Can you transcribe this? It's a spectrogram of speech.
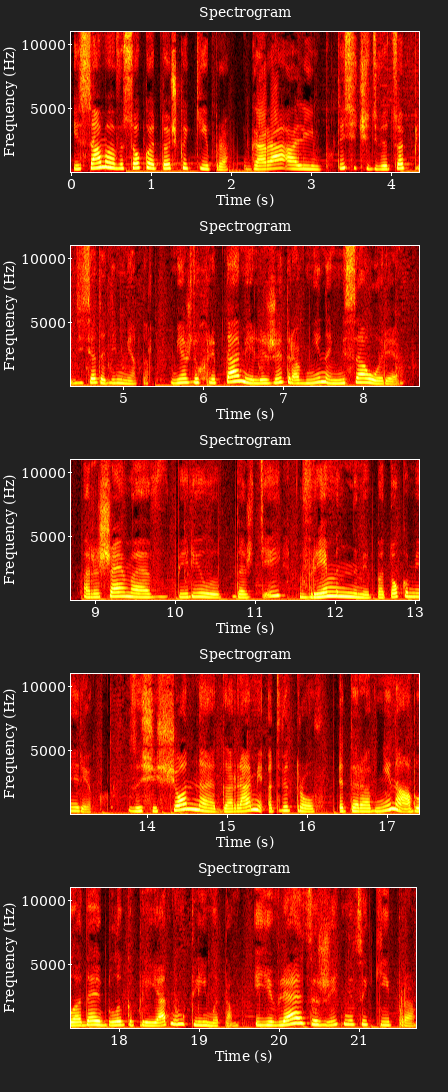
и самая высокая точка Кипра – гора Олимп, 1951 метр. Между хребтами лежит равнина Мисаория, орошаемая в период дождей временными потоками рек. Защищенная горами от ветров, эта равнина обладает благоприятным климатом и является житницей Кипра.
